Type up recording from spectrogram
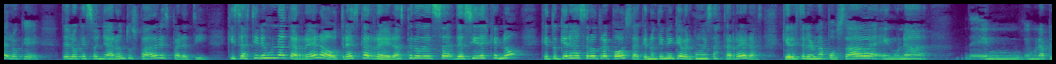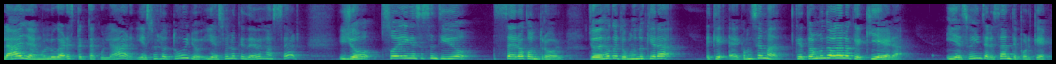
de lo que de lo que soñaron tus padres para ti. Quizás tienes una carrera o tres carreras, pero decides que no, que tú quieres hacer otra cosa, que no tiene que ver con esas carreras. Quieres tener una posada en una en, en, una playa, en un lugar espectacular, y eso es lo tuyo, y eso es lo que debes hacer. Y yo soy en ese sentido cero control. Yo dejo que todo el mundo quiera, que, eh, ¿cómo se llama? Que todo el mundo haga lo que quiera. Y eso es interesante porque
